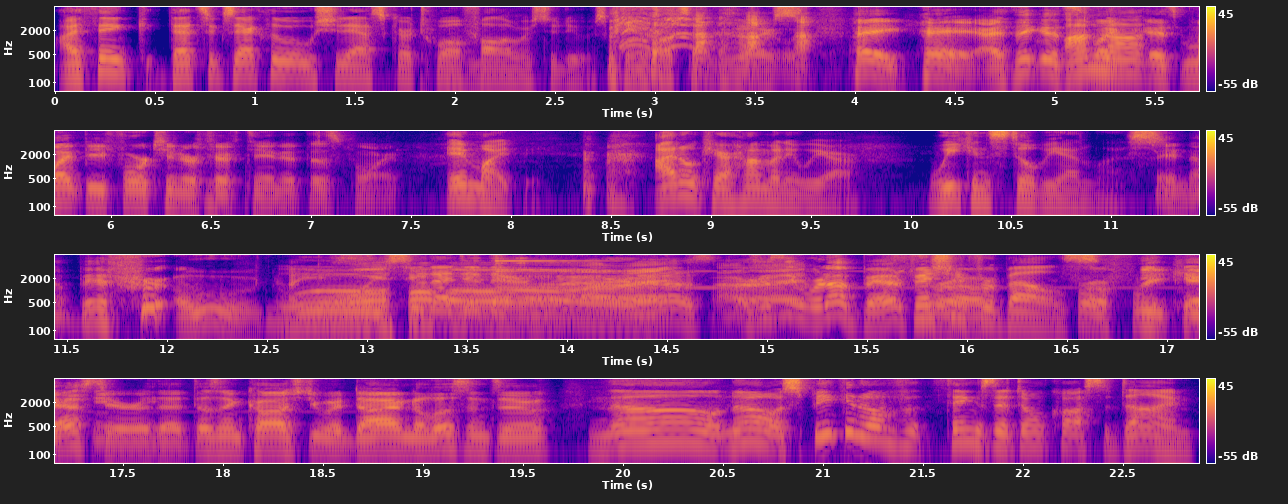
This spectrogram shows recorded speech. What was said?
I think that's exactly what we should ask our 12 followers to do is camp outside the house. Hey, hey, I think it's I'm like not- it might be fourteen or fifteen at this point. It might be. I don't care how many we are. We can still be endless. Hey, not bad for oh, nice. Ooh, you see what I did there? Oh, all right. Yes. I was All gonna say we're not bad Fishing for, a, for bells. for a free cast here that doesn't cost you a dime to listen to. No, no. Speaking of things that don't cost a dime,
